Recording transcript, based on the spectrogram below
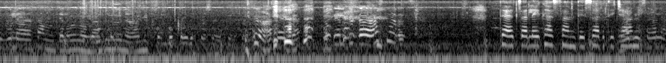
बोला थांब त्याला म्हणू का नाही, नाही, आम्ही पण बघतो कसं आहे ते. असं आहे का? मग त्याला तर काय असणारच त्याचा लेख असताना ते सर्दीच्या आम्ही आधीच आला.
